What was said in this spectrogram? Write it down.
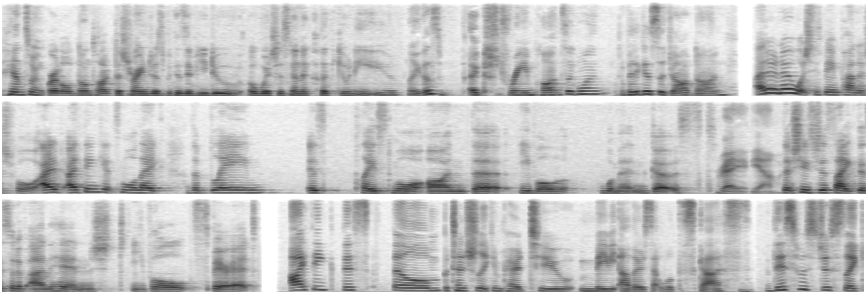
Hansel and Gretel don't talk to strangers because if you do, a witch is gonna cook you and eat you. Like that's extreme consequence, but it gets the job done. I don't know what she's being punished for. I, I think it's more like the blame is placed more on the evil woman ghost. Right, yeah. That she's just like this sort of unhinged evil spirit. I think this film, potentially compared to maybe others that we'll discuss, this was just like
